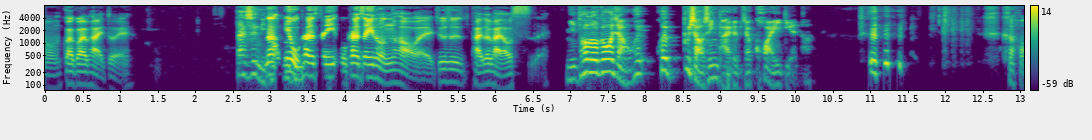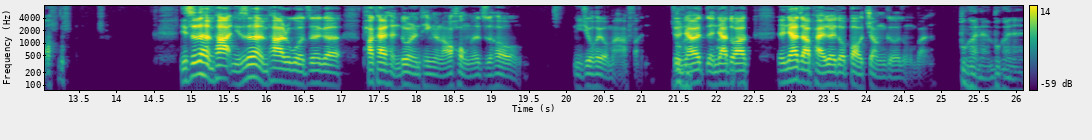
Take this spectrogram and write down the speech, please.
哦，乖乖排队。但是你那因为我看生意，我看生意都很好哎，就是排队排到死哎。你偷偷跟我讲，会会不小心排的比较快一点啊。好，你是不是很怕？你是不是很怕？如果这个趴开很多人听了，然后红了之后，你就会有麻烦。就人家人家都要，人家只要排队都报酱哥怎么办？不可能，不可能。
